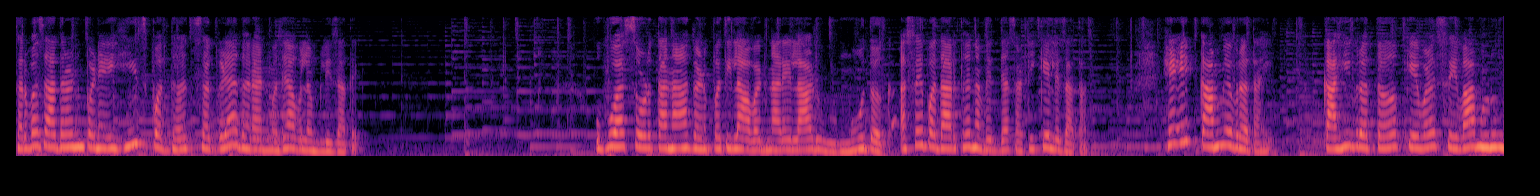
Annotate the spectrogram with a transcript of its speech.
सर्वसाधारणपणे हीच पद्धत सगळ्या घरांमध्ये अवलंबली जाते. उपवास सोडताना गणपतीला आवडणारे लाडू मोदक असे पदार्थ नैवेद्यासाठी केले जातात. हे एक काम्य व्रत आहे. काही व्रत केवळ सेवा म्हणून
